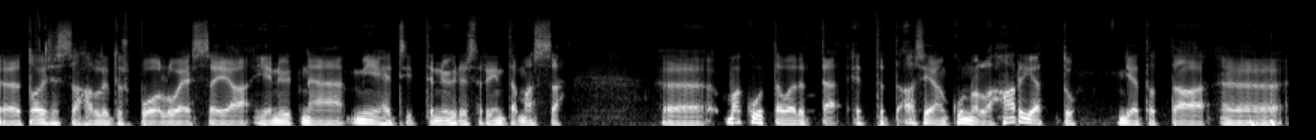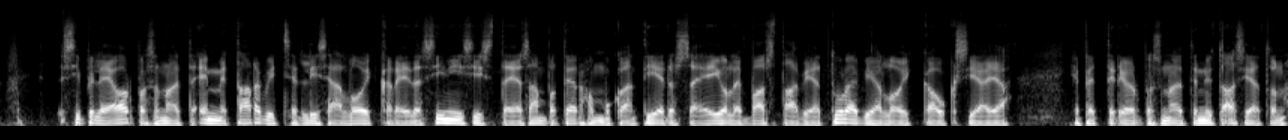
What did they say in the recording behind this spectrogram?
ö, toisessa hallituspuolueessa ja, ja nyt nämä miehet sitten yhdessä rintamassa – vakuuttavat, että, että asia on kunnolla harjattu ja tota, Sipilä ja Orpo sanoi, että emme tarvitse lisää loikkareita sinisistä ja Sampo Terhon mukaan tiedossa ei ole vastaavia tulevia loikkauksia ja, ja Petteri Orpo sanoi, että nyt asiat on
